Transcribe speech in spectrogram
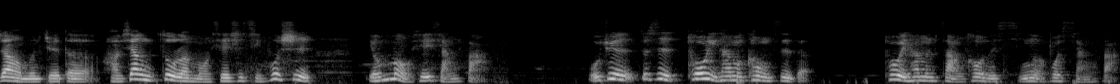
让我们觉得好像做了某些事情，或是有某些想法。我觉得这是脱离他们控制的，脱离他们掌控的行为或想法，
